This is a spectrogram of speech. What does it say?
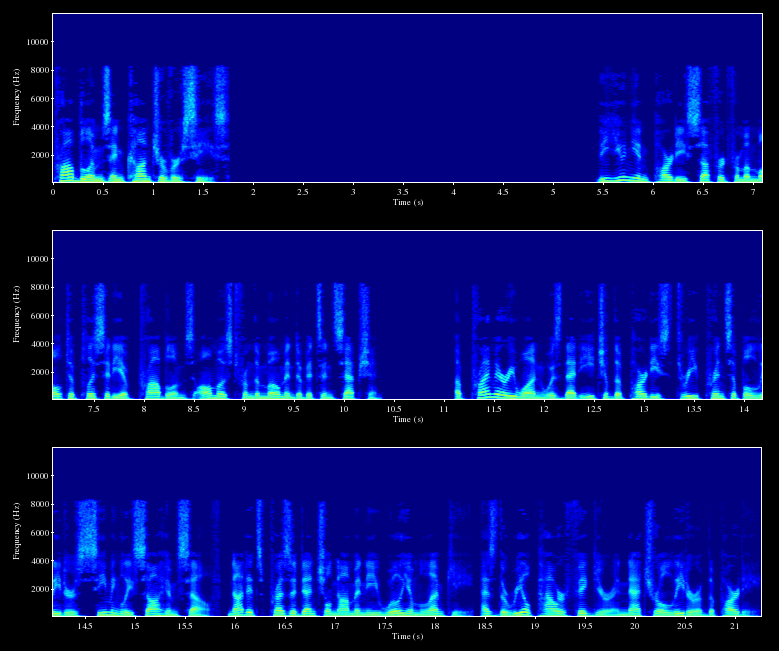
Problems and controversies The Union Party suffered from a multiplicity of problems almost from the moment of its inception. A primary one was that each of the party's three principal leaders seemingly saw himself, not its presidential nominee William Lemke, as the real power figure and natural leader of the party.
